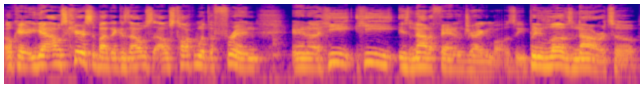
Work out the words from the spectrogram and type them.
okay, yeah, I was curious about that because I was I was talking with a friend, and uh, he he is not a fan of Dragon Ball Z, but he loves Naruto,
